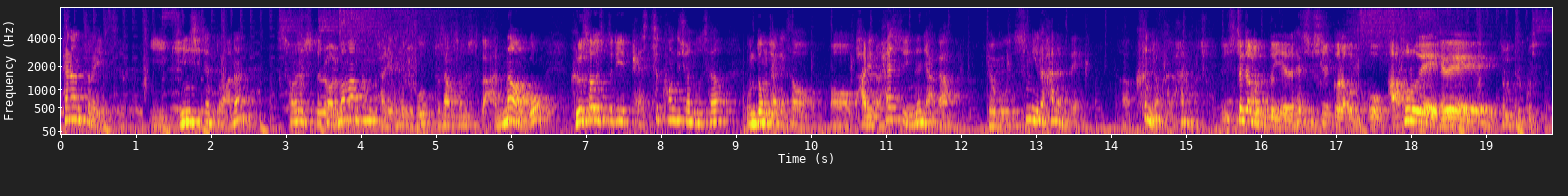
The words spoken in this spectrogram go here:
페넌트 레이스, 이 긴 시즌 동안은 선수들을 얼마만큼 관리를 해주고 부상 선수가 안 나오고 그 선수들이 베스트 컨디션에서 운동장에서 어, 발휘를 할 수 있느냐가 결국은 승리를 하는데 어, 큰 역할을 하는 거죠. 이 시청자분들도 이해를 해주실 거라고 믿고 앞으로의 대회 좀 듣고 싶어요.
